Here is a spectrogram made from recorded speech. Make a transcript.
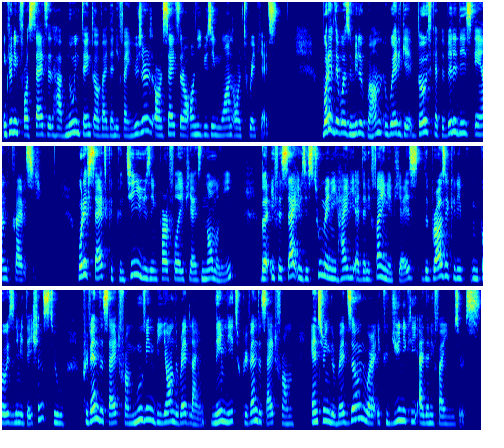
including for sites that have no intent of identifying users or sites that are only using one or two APIs. What if there was a middle ground, a way to get both capabilities and privacy? What if sites could continue using powerful APIs normally, but if a site uses too many highly identifying APIs, the browser could impose limitations to prevent the site from moving beyond the red line, namely to prevent the site from entering the red zone where it could uniquely identify users.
